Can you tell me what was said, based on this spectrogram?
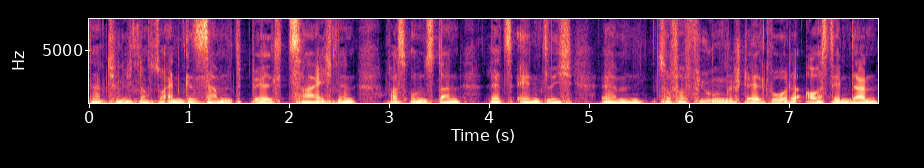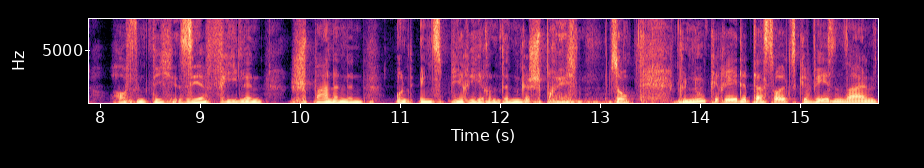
natürlich noch so ein Gesamtbild zeichnen, was uns dann letztendlich ähm, zur Verfügung gestellt wurde aus den dann hoffentlich sehr vielen spannenden und inspirierenden Gesprächen. So, genug geredet, das soll es gewesen sein.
